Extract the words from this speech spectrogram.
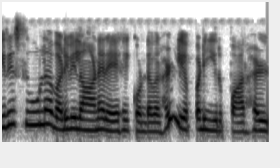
திரிசூல வடிவிலான ரேகை கொண்டவர்கள் எப்படி இருப்பார்கள்?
